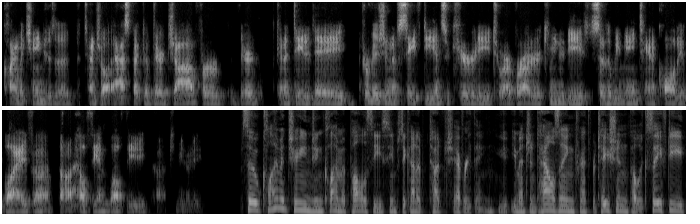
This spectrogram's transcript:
climate change as a potential aspect of their job for their kind of day-to-day provision of safety and security to our broader community so that we maintain a quality of life uh, a healthy and wealthy uh, community So, climate change and climate policy seems to kind of touch everything. You mentioned housing, transportation, public safety.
